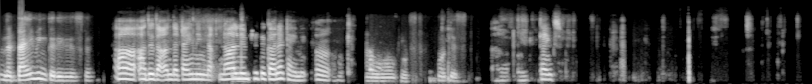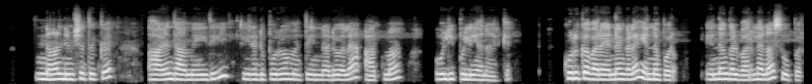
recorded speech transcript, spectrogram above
அந்த டைமிங் தெரியுது சார். ஆ அதுதான். அந்த டைமிங் தான். 4 ம். நிமிஷத்துக்கான டைமிங். ஆ ஓகே. தேங்க்ஸ். 4 நிமிஷத்துக்கு ஆழ்ந்த அமைதி, 2 புருவ மத்தியின் நடுவுல ஆத்மா, ஒளி புள்ளியா நான் இருக்கேன். குறுக்க வர எண்ணங்கள எண்ணப் போறோம். எண்ணங்கள் வரலன்னா சூப்பர்.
